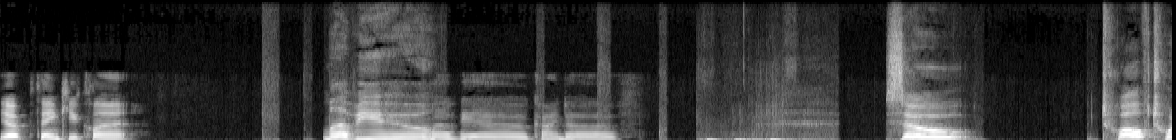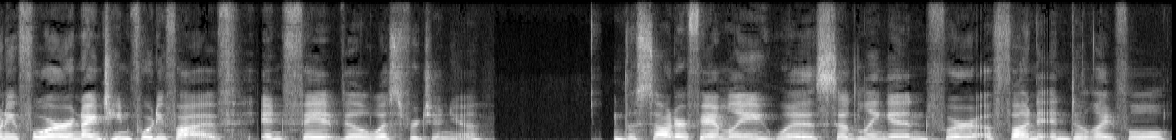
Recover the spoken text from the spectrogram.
yep, thank you, Clint. Love you. Love you, kind of. So, 1224, 1945, in Fayetteville, West Virginia, the Sodder family was settling in for a fun and delightful,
